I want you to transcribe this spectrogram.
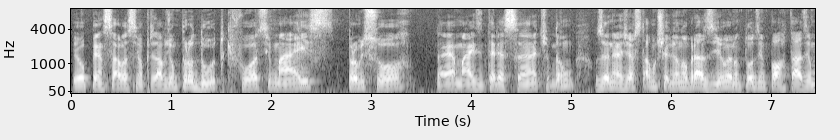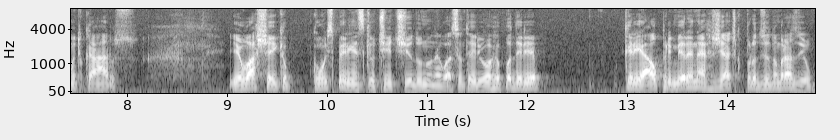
eu pensava assim, eu precisava de um produto que fosse mais promissor, né, mais interessante. Então, os energéticos estavam chegando no Brasil, eram todos importados e muito caros. E eu achei que, eu, com a experiência que eu tinha tido no negócio anterior, eu poderia criar o primeiro energético produzido no Brasil.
